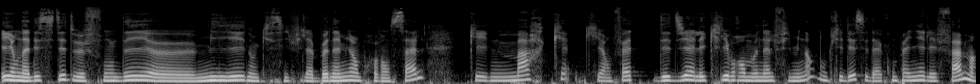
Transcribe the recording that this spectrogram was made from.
Et on a décidé de fonder euh, Millet, donc qui signifie la bonne amie en provençal, qui est une marque qui est en fait dédiée à l'équilibre hormonal féminin. Donc l'idée c'est d'accompagner les femmes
